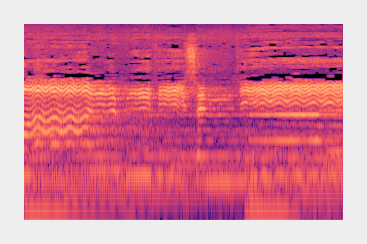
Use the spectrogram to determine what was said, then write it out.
albi di sentire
